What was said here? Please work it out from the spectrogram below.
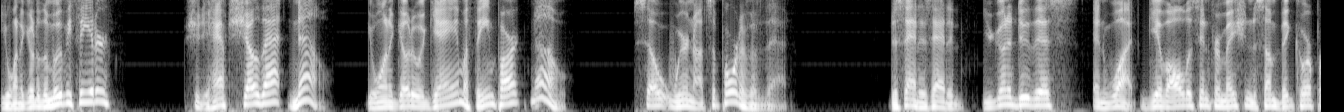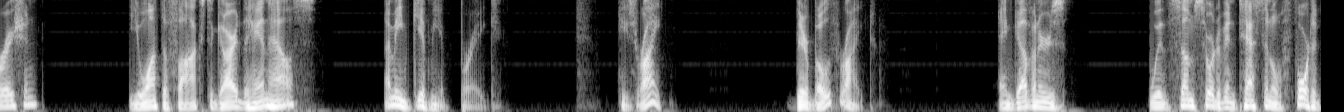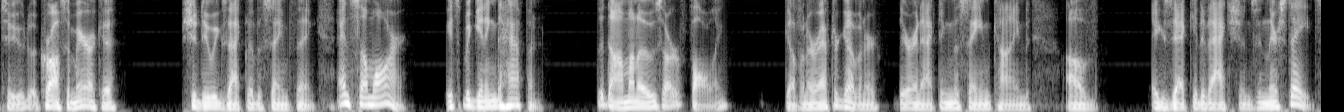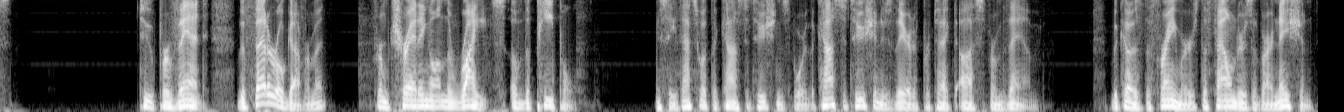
You want to go to the movie theater? Should you have to show that? No. You want to go to a game, a theme park? No. So we're not supportive of that. DeSantis added, You're going to do this and what? Give all this information to some big corporation? You want the fox to guard the henhouse? I mean, give me a break. He's right. They're both right. And governors with some sort of intestinal fortitude across America should do exactly the same thing. And some are. It's beginning to happen. The dominoes are falling. Governor after governor, they're enacting the same kind of executive actions in their states to prevent the federal government from treading on the rights of the people. You see, that's what the Constitution's for. The Constitution is there to protect us from them because the framers, the founders of our nation,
